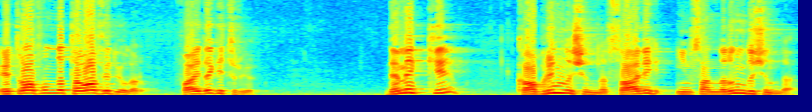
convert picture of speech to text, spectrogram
etrafında tavaf ediyorlar, fayda getiriyor. Demek ki kabrin dışında, salih insanların dışında,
